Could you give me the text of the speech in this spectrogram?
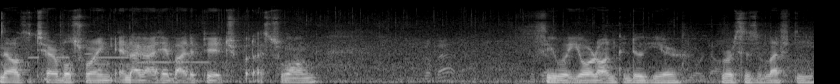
That was a terrible swing, and I got hit by the pitch, but I swung. See what Yordan can do here versus a lefty.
